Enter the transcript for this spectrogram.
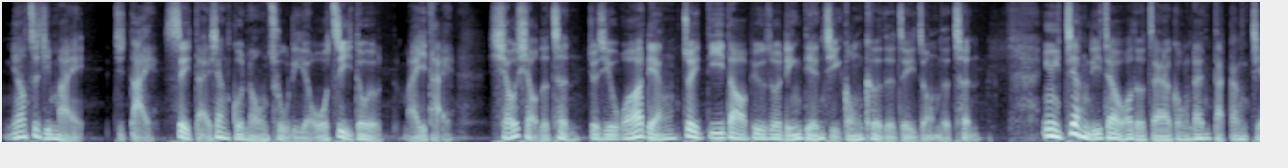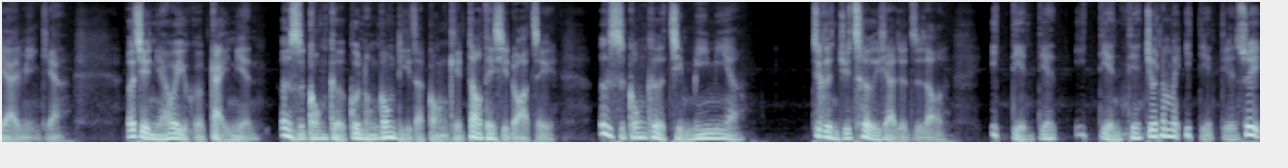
你要自己买几袋，四袋像滚龙处理哦，我自己都有买一台小小的秤，就是我要量最低到，比如说零点几公克的这种的秤，因为这样你在我的在工单打钢加物件，而且你还会有个概念。二十公克，滚龙公里在公克，到底是多少？二十公克紧咪咪啊！这个你去测一下就知道了，一点点，一点点，就那么一点点。所以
